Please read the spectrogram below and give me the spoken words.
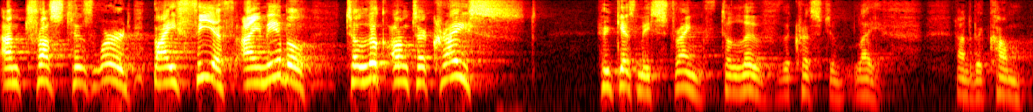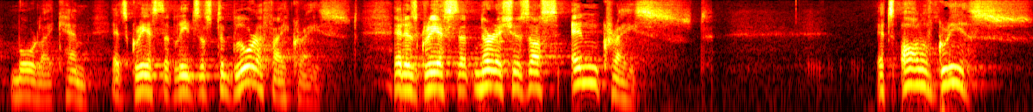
and trust His Word. By faith, I'm able to look unto Christ, who gives me strength to live the Christian life and to become more like Him. It's grace that leads us to glorify Christ, it is grace that nourishes us in Christ. It's all of grace.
